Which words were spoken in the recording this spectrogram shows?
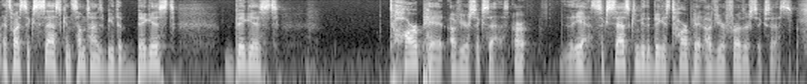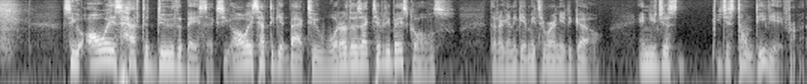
That's why success can sometimes be the biggest, biggest tar pit of your success. Or yeah, success can be the biggest tar pit of your further success. So you always have to do the basics. You always have to get back to what are those activity based goals? That are going to get me to where I need to go. And you just you just don't deviate from it.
